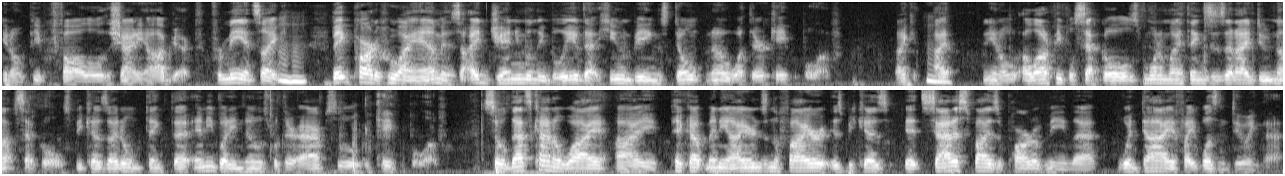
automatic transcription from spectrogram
you know, people follow the shiny object. For me, it's like, mm-hmm. big part of who I am is I genuinely believe that human beings don't know what they're capable of. Like, I, mm-hmm. You know, a lot of people set goals. One of my things is that I do not set goals because I don't think that anybody knows what they're absolutely capable of. So that's kind of why I pick up many irons in the fire is because it satisfies a part of me that would die if I wasn't doing that.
